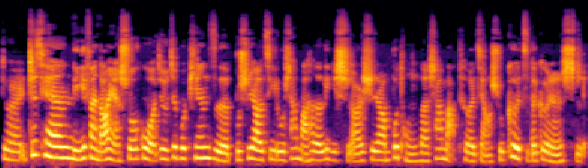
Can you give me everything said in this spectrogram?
对，之前李一凡导演说过，就是这部片子不是要记录杀马特的历史，而是让不同的杀马特讲述各自的个人史。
